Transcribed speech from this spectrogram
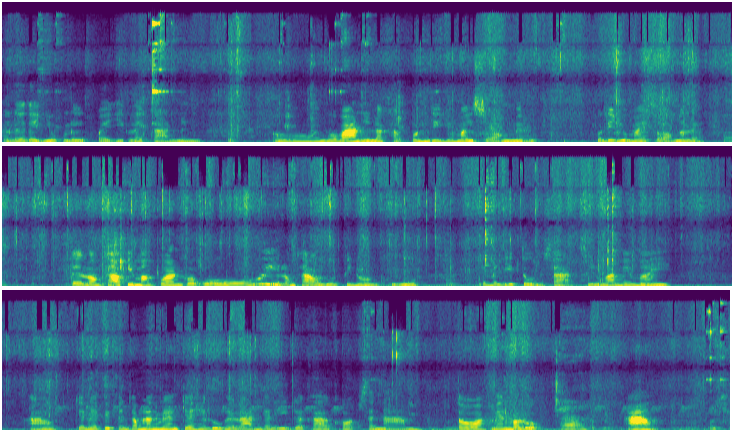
ก็เลยได้ยกเลิกไปอีกรายการหนึ่งโอ้ยเมื่อวานนี่แหละค่ะ คนที่อยู่ไม้สองแม่ลูกคนที่อยู่ไม้สองนั่นแหละ แต่รองเท้าพี่มังกรก็โอ้ยรองเท้าหลุดพี่น้องครูเป็นมันอีตุนศาสตร์ซื้อมาใหม่ๆเอาจะไหนไปเป็นกำลังแรงใจให้ลูกให้ร้านกันอีกเด้อค่ะ ขอบสนาม ต่อแมนบ่ลูกค่ะอ้าว โอเค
